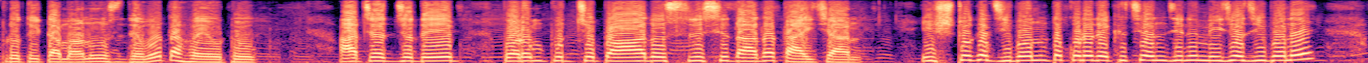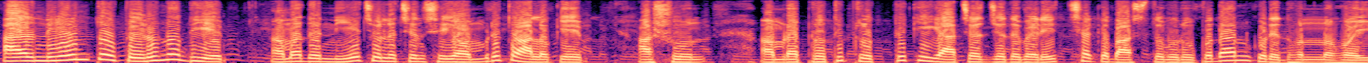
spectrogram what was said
প্রতিটা মানুষ দেবতা হয়ে উঠুক। আচার্য দেব পরম পূজ্যপাদ ও শ্রী শ্রী দাদা তাই চান। ইষ্টকে জীবন্ত করে রেখেছেন যিনি নিজ জীবনে আর নিয়ন্ত প্রেরণা দিয়ে আমাদের নিয়ে চলেছেন সেই অমৃত আলোকে। আসুন, আমরা প্রতি প্রত্যেকেই আচার্যদেবের ইচ্ছাকে বাস্তবে রূপদান করে ধন্য হই।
